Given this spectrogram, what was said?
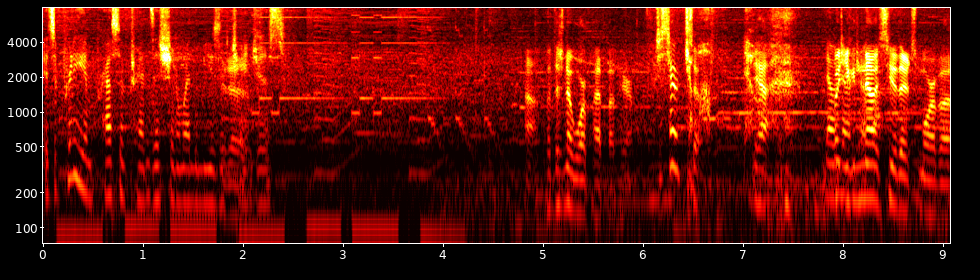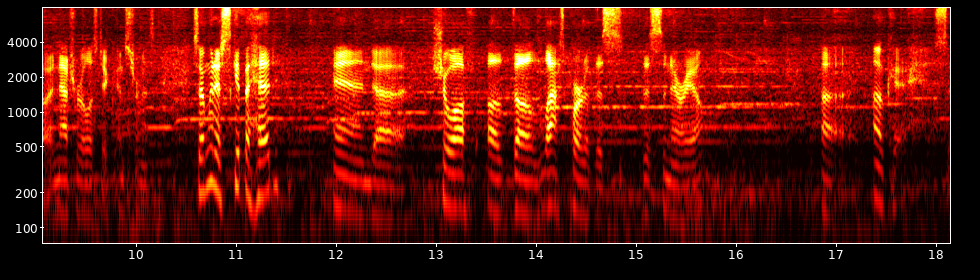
it's a pretty impressive transition when the music It changes. Uh, but there's no warp pipe up here. Just start jump So- off. No. Yeah. No, but you can now see that it's more of a naturalistic instrument. So I'm going to skip ahead and uh, show off uh, the last part of this this scenario. Uh, okay, so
